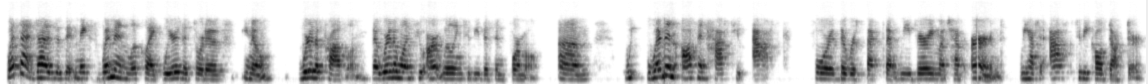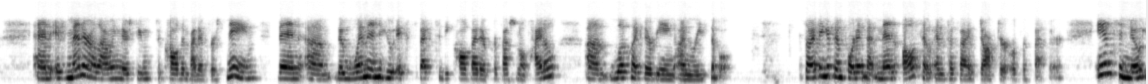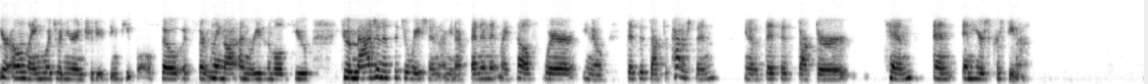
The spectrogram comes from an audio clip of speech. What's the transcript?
What that does is it makes women look like we're the sort of, you know, we're the problem, that we're the ones who aren't willing to be this informal. Um, we, women often have to ask for the respect that we very much have earned. We have to ask to be called doctor. And if men are allowing their students to call them by their first name, then, um, women who expect to be called by their professional title um, look like they're being unreasonable. So I think it's important that men also emphasize doctor or professor and to note your own language when you're introducing people. So it's certainly not unreasonable to, to imagine a situation, I mean, I've been in it myself where, you know, this is Dr. Patterson, you know, this is Dr. Tim, and, and here's Kristina.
